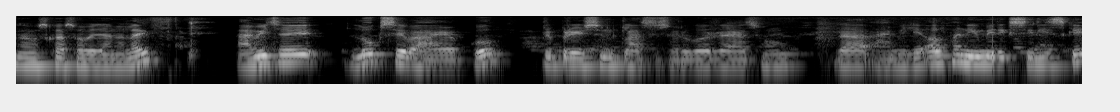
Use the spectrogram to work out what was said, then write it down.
नमस्कार सबैजनालाई। हामी चाहिँ लोकसेवा आयोगको प्रिपरेसन क्लासेसहरू गरिरहेछौँ र हामीले अल्फा न्युमेरिक सिरिजकै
